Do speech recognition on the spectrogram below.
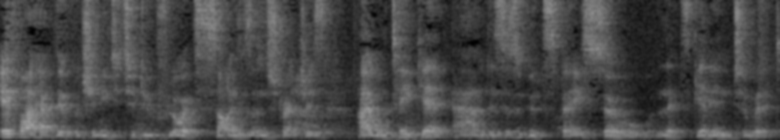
if I have the opportunity to do flow exercises and stretches, I will take it and this is a good space, so let's get into it.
